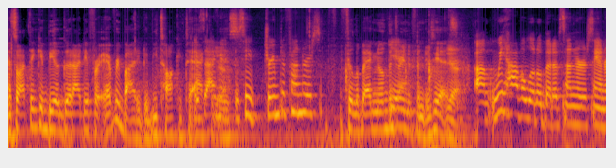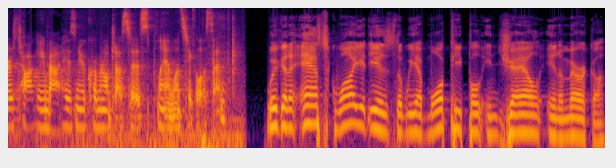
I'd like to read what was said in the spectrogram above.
And so I think it'd be a good idea for everybody to be talking to Is, Agnew, activists. is he Dream Defenders? Phillip Agnew of the Yeah. Dream Defenders, yes. Yeah. Um, we have a little bit of Senator Sanders talking about his new criminal justice plan. Let's take a listen. We're going to ask why it is that we have more people in jail in America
